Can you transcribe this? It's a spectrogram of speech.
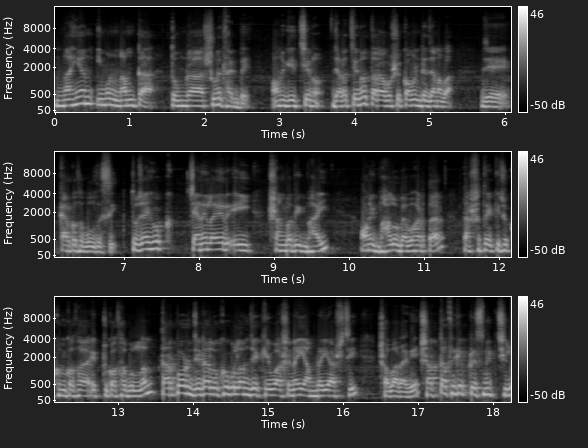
নাহিয়ান ইমন নামটা তোমরা শুনে থাকবে, অনেকেই চেনো। যারা চেনো, তারা অবশ্যই কমেন্টে জানাবা যে কার কথা বলতেছি। তো যাই হোক চ্যানেল আয়ের এই সাংবাদিক ভাই, অনেক ভালো ব্যবহার তার। তার সাথে কিছুক্ষণ কথা, একটু কথা বললাম। তারপর যেটা লক্ষ্য করলাম যে কেউ আসে নাই, আমরাই আসছি সবার আগে। সাতটা থেকে প্রেস মিট ছিল,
